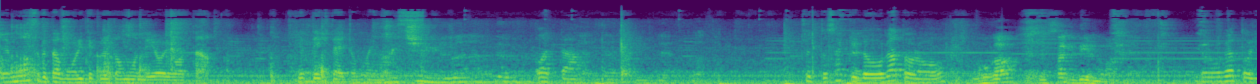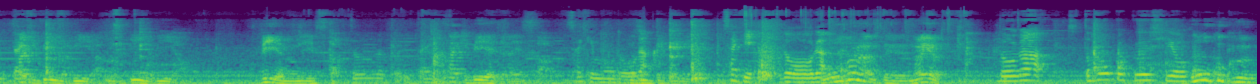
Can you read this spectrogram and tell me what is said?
でもうすぐ多分降りてくると思うんで用意終わったら。言っていきたいと思います。終わった。ちょっとさっき動画撮ろう。動画？さっきビール飲ませて。動画撮りたい。さっきビールビーヤビーヤビーヤビーヤ飲んでいいですか。動画撮りたい。さっきビーヤじゃないですか。さっきもう動画。さっき動画。動画なんてないやろ。動画ちょっと報告しようかな。報告？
